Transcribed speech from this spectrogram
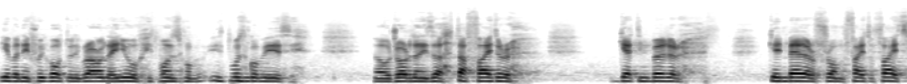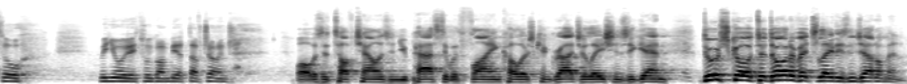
even if we go to the ground, I knew it wasn't it wasn't going to be easy. You know, Jordan is a tough fighter, getting better, getting better from fight to fight. So we knew it was going to be a tough challenge. Well, it was a tough challenge, and you passed it with flying colors. Congratulations again, Duško Todorović, ladies and gentlemen.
